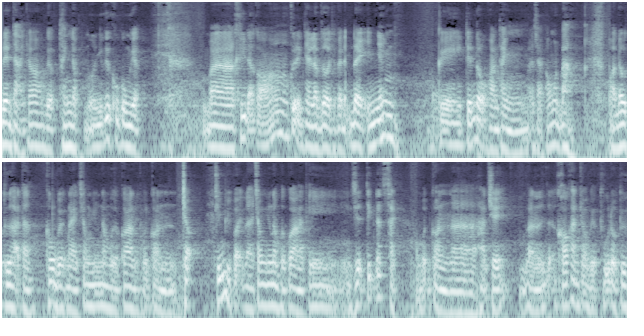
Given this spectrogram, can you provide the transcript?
nền tảng cho việc thành lập những cái khu công nghiệp. Và khi đã có quyết định thành lập rồi thì phải đẩy nhanh cái tiến độ hoàn thành giải phóng mặt bằng và đầu tư hạ tầng. Công việc này trong những năm vừa qua thì vẫn còn chậm. Chính vì vậy là trong những năm vừa qua cái diện tích đất sạch vẫn còn à, hạn chế và khó khăn cho việc thu đầu tư.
